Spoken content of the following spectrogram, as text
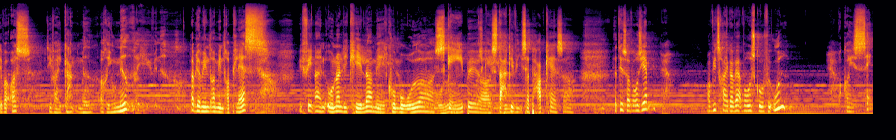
Det var os, de var i gang med at rive ned. Rive ned. Der bliver mindre og mindre plads. Ja. Vi finder en underlig kælder med kommoder og skabe og stakkevis af papkasser. Ja, det er så vores hjem. Ja. Og vi trækker hver vores skuffe ud og går i seng.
